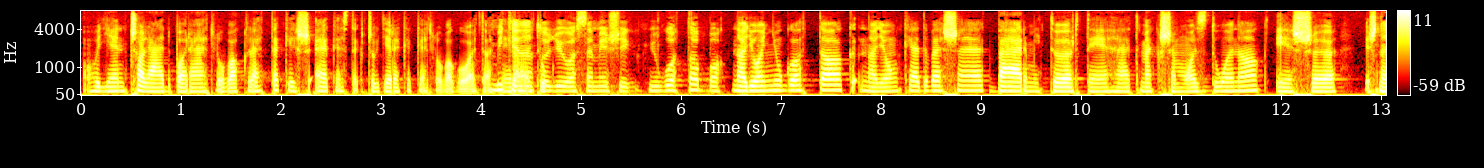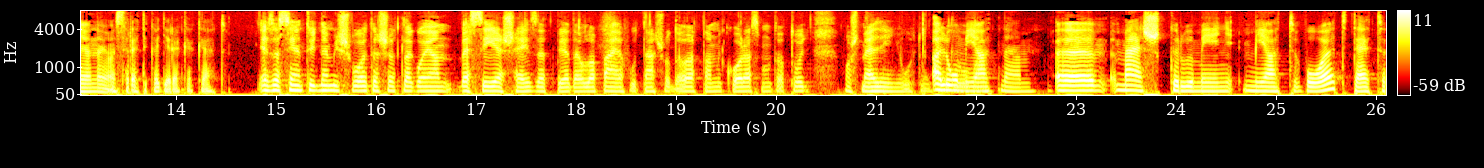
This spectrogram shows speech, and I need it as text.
hogy ilyen családbarát lovak lettek, és elkezdtek csak gyerekeket lovagoltatni. Mit jelent, hogy jó a személyiség? Nyugodtabbak? Nagyon nyugodtak, nagyon kedvesek, bármi történhet, meg sem mozdulnak, és, és nagyon-nagyon szeretik a gyerekeket. Ez azt jelenti, hogy nem is volt esetleg olyan veszélyes helyzet például a pályafutásod alatt, amikor azt mondtad, hogy most mellé nyúltunk. A ló miatt nem. Más körülmény miatt volt, tehát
